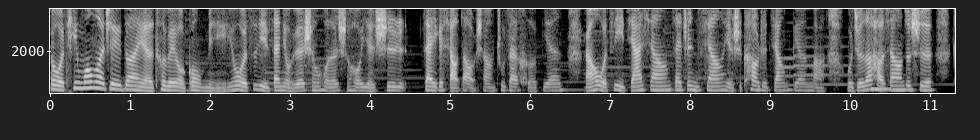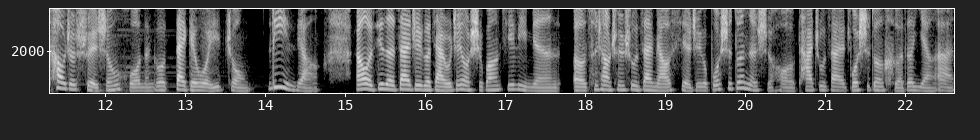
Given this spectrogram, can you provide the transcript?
我听默默这一段也特别有共鸣，因为我自己在纽约生活的时候，也是在一个小岛上住在河边，然后我自己家乡在镇江，也是靠着江边嘛。我觉得好像就是靠着水生活，能够带给我一种。力量。然后我记得在这个《假如真有时光机》里面，呃，村上春树在描写这个波士顿的时候，他住在波士顿河的沿岸，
